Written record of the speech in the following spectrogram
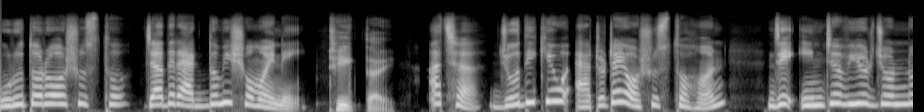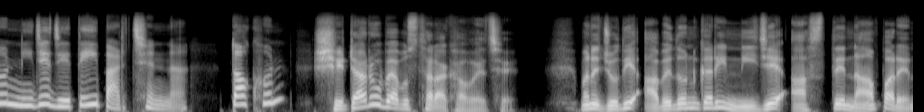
গুরুতর অসুস্থ যাদের একদমই সময় নেই। ঠিক তাই। আচ্ছা যদি কেউ এতটাই অসুস্থ হন যে ইন্টারভিউর জন্য নিজে যেতেই পারছেন না তখন? সেটারও ব্যবস্থা রাখা হয়েছে। মানে যদি আবেদনকারী নিজে আসতে না পারেন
